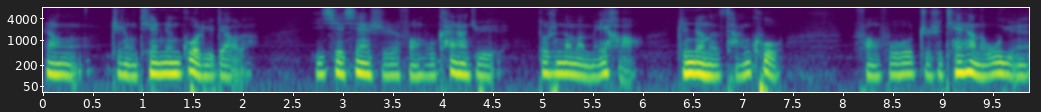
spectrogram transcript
让这种天真过滤掉了，一切现实仿佛看上去都是那么美好，真正的残酷，仿佛只是天上的乌云。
